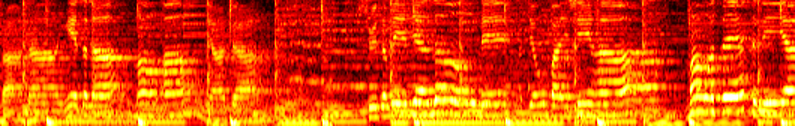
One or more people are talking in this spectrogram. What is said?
စာနာငေတနာမောင်အားများတာရွှေသမင်မျက်လုံးနဲ့အပြုံးပိုင်ရှင်ဟာမောင်အသက်တနေရာ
